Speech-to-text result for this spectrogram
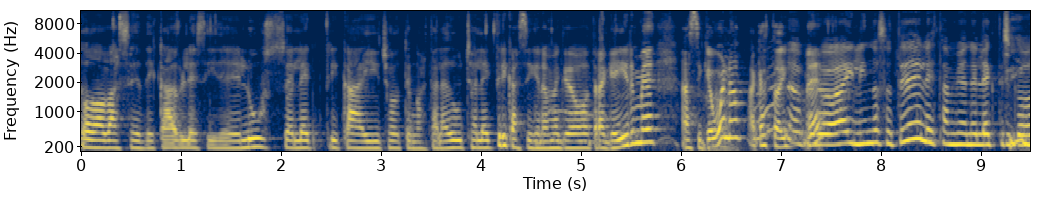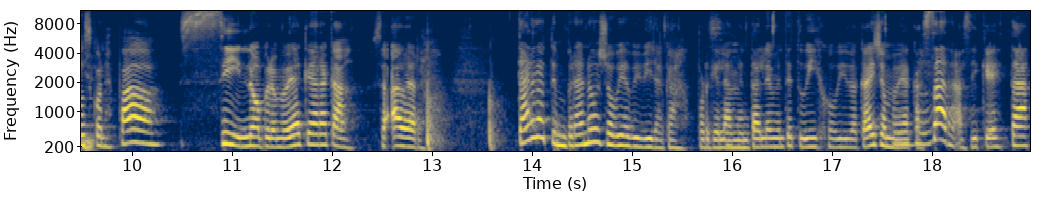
todo a base de cables y de luz eléctrica y yo tengo hasta la ducha eléctrica, así que no me quedó otra que irme. Así que bueno, acá estoy. Bueno, ¿eh? pero hay lindos hoteles también eléctricos con spa. Sí, no, pero me voy a quedar acá. O sea, a ver, tarde o temprano yo voy a vivir acá, porque lamentablemente tu hijo vive acá y yo me voy a casar, así que esta,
